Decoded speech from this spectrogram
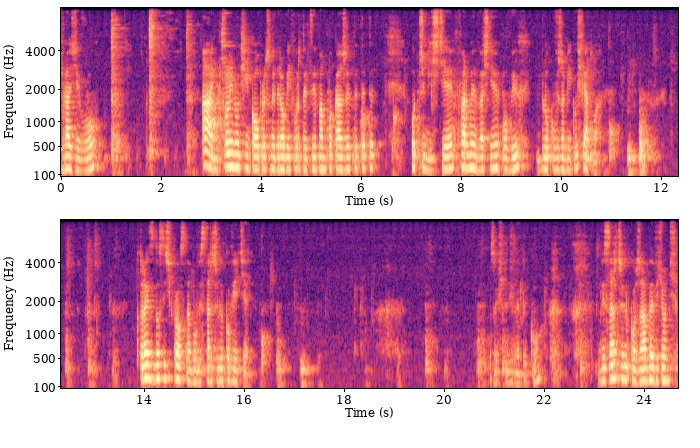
W razie W. A, i w kolejnym odcinku oprócz Nederowej Fortecy Wam pokażę te, te, te, oczywiście farmę właśnie owych bloków żabiego światła. Która jest dosyć prosta, bo wystarczy tylko wiecie. Coś tu źle pyku. Wystarczy tylko żabę wziąć,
